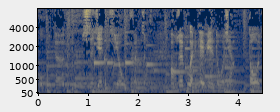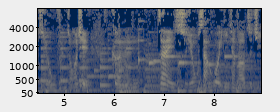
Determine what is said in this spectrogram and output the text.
果的时间只有五分钟哦，所以不管你可以变得多强，都只有五分钟，而且可能在使用上会影响到自己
